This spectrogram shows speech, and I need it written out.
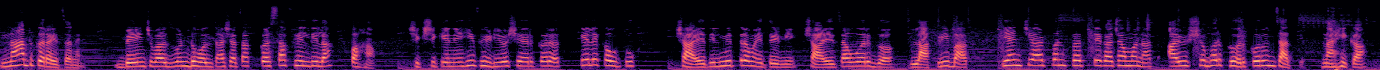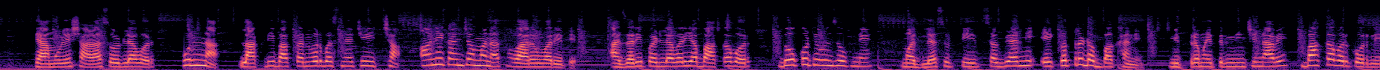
नाद करायचा नाही. बेंच वाजवून ढोल ताशाचा कसा फील दिला? पहा. शिक्षिकेनेही व्हिडिओ शेअर करत केले कौतुक. शाळेतील मित्रमैत्रिणी शाळेचा वर्ग लाकडी बाग यांची आठवण प्रत्येकाच्या मनात आयुष्यभर घर करून जाते. नाही का? त्यामुळे शाळा सोडल्यावर पुन्हा लाकडी बाकांवर बसण्याची इच्छा अनेकांच्या मनात वारंवार येते. आजारी पडल्यावर या बाकावर डोकं ठेवून झोपणे मधल्या सुट्टीत सगळ्यांनी एकत्र डब्बा खाणे मित्रमैत्रिणींची नावे बाकावर कोरणे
